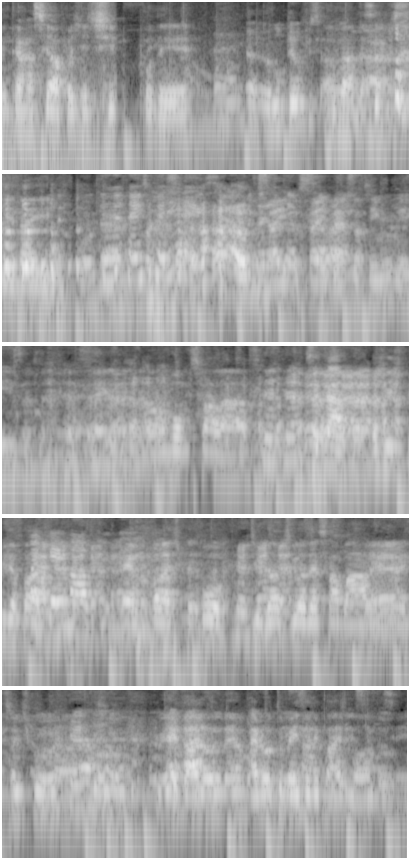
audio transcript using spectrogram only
interracial pra gente poder É, Eu não tenho oficial. andar nessa piscina aí. Cara, ter experiência. Eu saí, eu saí dessa tem um mês, né? É, não vamos falar. Você tá, a gente podia falar. Vai queimar o filme. É, vou falar, tipo, pô, digamos desviou dessa bala, É, né? Então, tipo, não. foi Aí, vai errado, no, né, aí no outro mês ele vai e volta assim,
